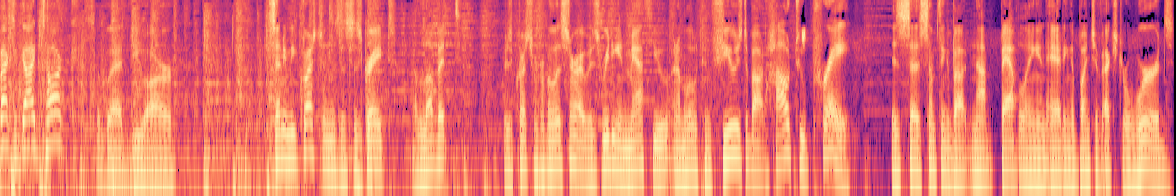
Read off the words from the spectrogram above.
Back to Guy Talk. So glad you are sending me questions. This is great. I love it. There's a question from a listener. I was reading in Matthew and I'm a little confused about how to pray. It says something about not babbling and adding a bunch of extra words.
